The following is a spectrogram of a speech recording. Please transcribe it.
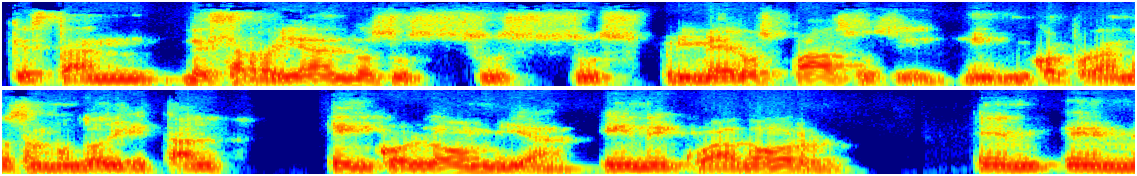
que están desarrollando sus, primeros pasos y, incorporándose al mundo digital en Colombia, en Ecuador, en, en,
